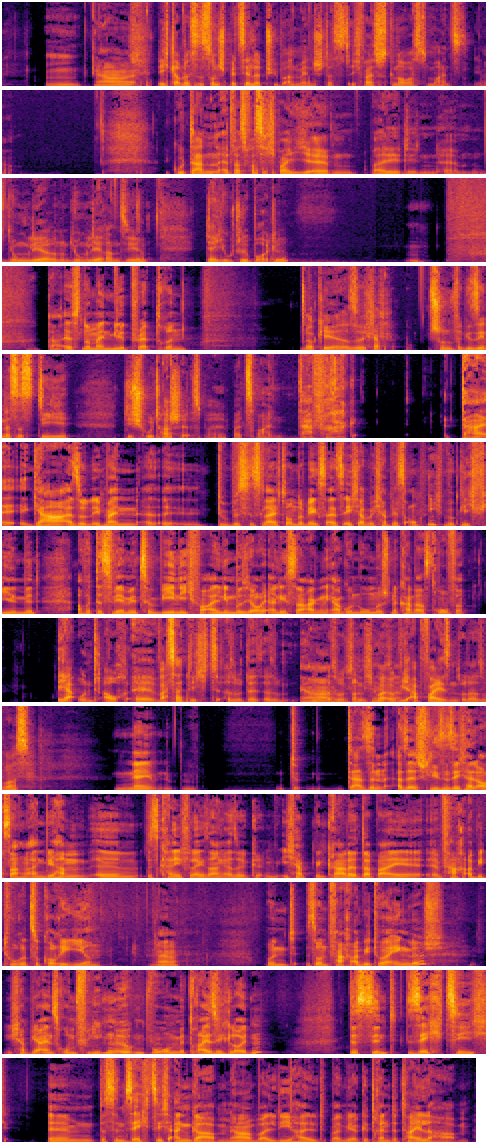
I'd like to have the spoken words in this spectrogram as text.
Mhm. Ja, Ich glaube, das ist so ein spezieller Typ an Mensch. Das, ich weiß genau, was du meinst. Ja. Gut, dann etwas, was ich bei, ähm, bei den ähm, jungen Lehrerinnen und Junglehrern sehe. Der Jutebeutel. da ist nur mein Meal Prep drin. Okay, also ich habe schon gesehen, dass es die, die Schultasche ist bei, bei Zweien. Da frag, Da, ja, also ich meine, äh, du bist jetzt leichter unterwegs als ich, aber ich habe jetzt auch nicht wirklich viel mit. Aber das wäre mir zu wenig. Vor allen Dingen muss ich auch ehrlich sagen, ergonomisch eine Katastrophe. Ja, und auch äh, wasserdicht, also das, also, Ja, also das noch nicht mal irgendwie abweisend oder sowas. Nee, du- da sind, also es schließen sich halt auch Sachen an. Wir haben, äh, das kann ich vielleicht sagen, also ich hab, bin gerade dabei, äh, Fachabiture zu korrigieren. Ja? Und so ein Fachabitur Englisch, ich habe hier eins rumfliegen irgendwo mit 30 Leuten. Das sind 60, ähm, das sind 60 Angaben, ja, weil die halt, weil wir getrennte Teile haben.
